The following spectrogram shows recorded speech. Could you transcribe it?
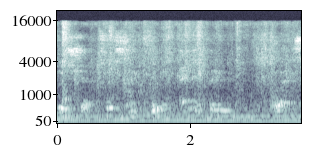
The Shapes will sleep through anything. Let's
